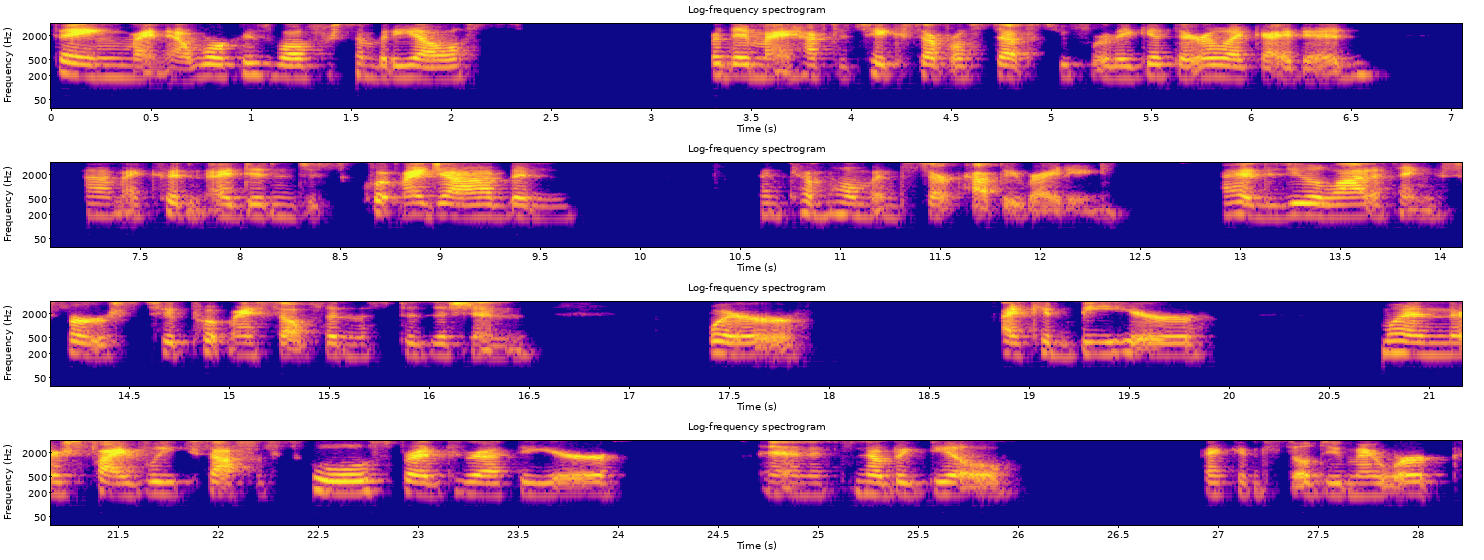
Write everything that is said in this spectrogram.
thing might not work as well for somebody else or they might have to take several steps before they get there like i did. Um, i couldn't i didn't just quit my job and and come home and start copywriting. I had to do a lot of things first to put myself in this position where I could be here when there's five weeks off of school spread throughout the year and it's no big deal. I can still do my work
